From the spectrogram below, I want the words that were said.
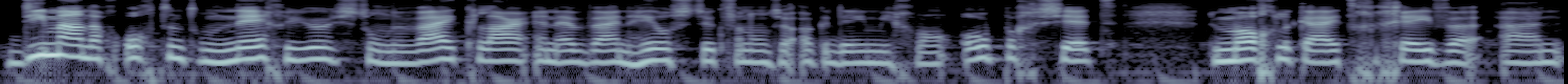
Die maandagochtend om 9 uur stonden wij klaar en hebben wij een heel stuk van onze academie gewoon opengezet. De mogelijkheid gegeven aan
